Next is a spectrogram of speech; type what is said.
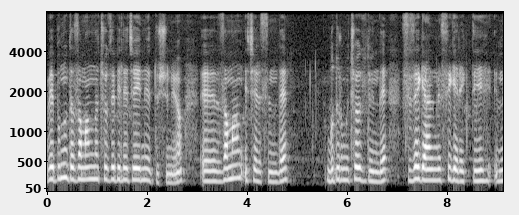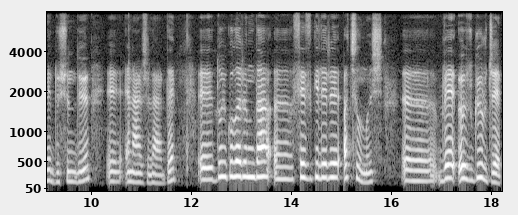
ve bunu da zamanla çözebileceğini düşünüyor. Zaman içerisinde bu durumu çözdüğünde size gelmesi gerektiğini düşündüğü e, enerjilerde. E, duygularında e, sezgileri açılmış e, ve özgürce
